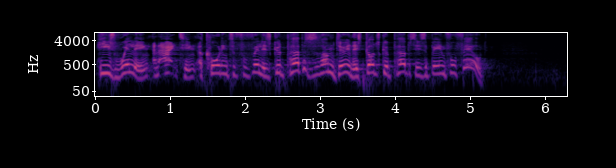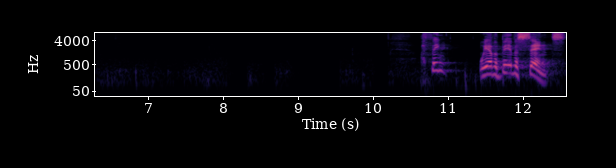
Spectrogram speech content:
he's willing and acting according to fulfill his good purposes. As I'm doing this, God's good purposes are being fulfilled. Think we have a bit of a sense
